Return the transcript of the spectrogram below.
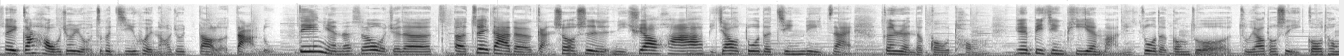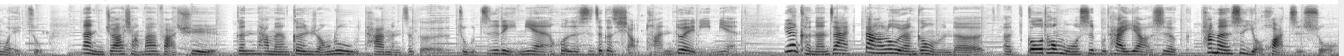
所以刚好我就有这个机会，然后就到了大陆。第一年的时候，我觉得呃最大的感受是你需要花比较多的精力在跟人的沟通，因为毕竟 PM 嘛，你做的工作主要都是以沟通为主，那你就要想办法去跟他们更融入他们这个组织里面，或者是这个小团队里面。因为可能在大陆人跟我们的呃沟通模式不太一样，是他们是有话直说，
